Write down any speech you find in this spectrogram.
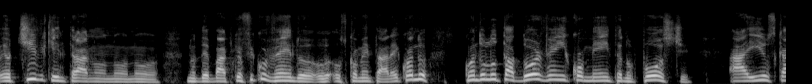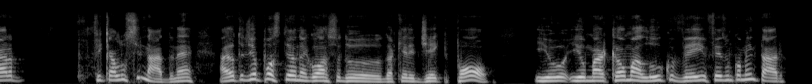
Eu tive que entrar no, no, no, no, debate, porque eu fico vendo os comentários. Aí quando, quando o lutador vem e comenta no post, aí os caras ficam alucinados, né? Aí outro dia eu postei um negócio do, daquele Jake Paul e o, e o Marcão Maluco veio e fez um comentário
